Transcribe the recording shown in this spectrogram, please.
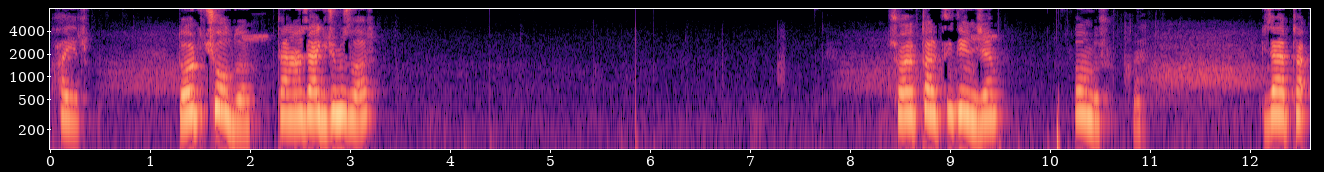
Hayır. 4-3 oldu. Bir tane özel gücümüz var. Şöyle bir taktik deneyeceğim. Dondur. Heh. Güzel bir ta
